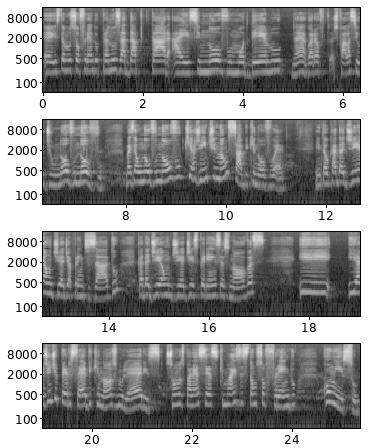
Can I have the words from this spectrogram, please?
é, estamos sofrendo para nos adaptar a esse novo modelo, né? Agora fala-se de um novo novo, mas é um novo novo que a gente não sabe que novo é. Então, cada dia é um dia de aprendizado, cada dia é um dia de experiências novas. E, e a gente percebe que nós mulheres somos, parece, as que mais estão sofrendo com isso.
